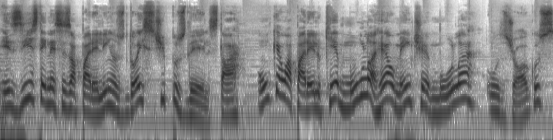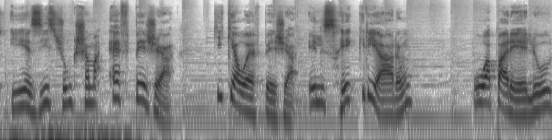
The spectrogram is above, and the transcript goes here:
Existem nesses aparelhinhos dois tipos deles, tá? Um que é o aparelho que emula, realmente emula os jogos, e existe um que chama FPGA. O que, que é o FPGA? Eles recriaram o aparelho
